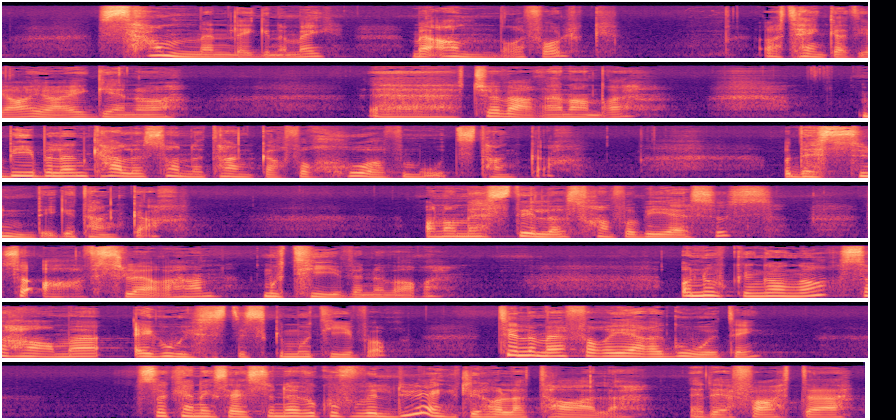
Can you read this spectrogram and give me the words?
Sammenligne meg med andre folk. Og tenke at ja, ja, jeg er nå eh, ikke verre enn andre. Bibelen kaller sånne tanker for hovmodstanker. Og det er syndige tanker. Og når vi stiller oss framfor Jesus, så avslører han motivene våre. Og Noen ganger så har vi egoistiske motiver, til og med for å gjøre gode ting. Så kan jeg si Synnøve, hvorfor vil du egentlig holde tale? Er det for at eh,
